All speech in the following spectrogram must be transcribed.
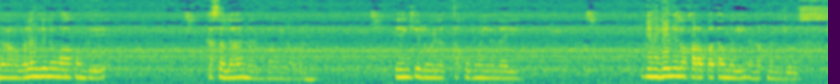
na walang ginawa kundi kasalanan, Panginoon. Thank you, Lord, at ako ngayon ay binigyan niyo ng karapatang maging anak ng Diyos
